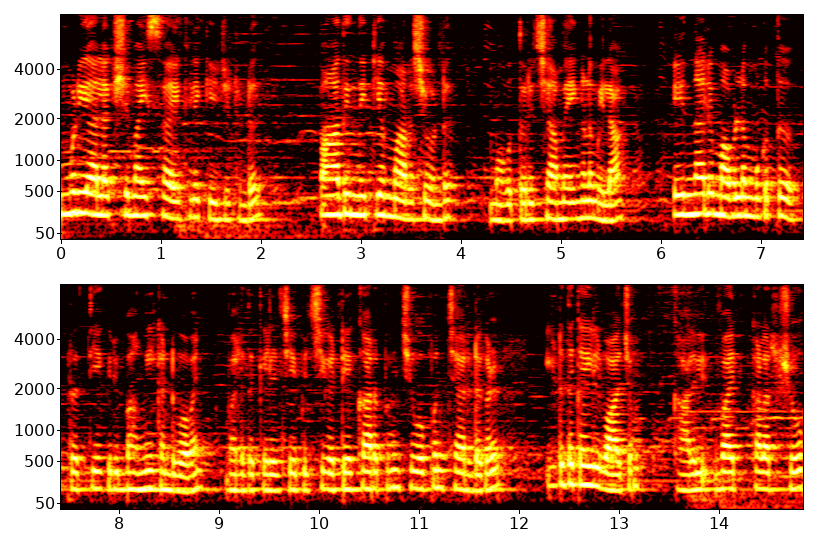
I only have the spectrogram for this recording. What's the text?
മുടി അലക്ഷ്യമായി സൈറ്റിലേക്ക് ഇട്ടിട്ടുണ്ട്. പാതി നിത്യം മറച്ചുകൊണ്ട് മുഖത്തൊരു ചമയങ്ങളുമില്ല. എന്നാലും അവളുടെ മുഖത്ത് പ്രത്യേക ഒരു ഭംഗി കണ്ടു അവൻ വലത് കയ്യിൽ ചേപ്പിച്ച് കെട്ടിയ കറുപ്പും ചുവപ്പും ചരടുകൾ ഇടത് കയ്യിൽ വാചും കാലിൽ വൈറ്റ് കളർ ഷൂ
